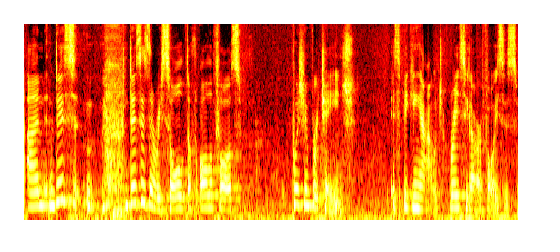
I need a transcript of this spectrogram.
And this, this is the result of all of us pushing for change, speaking out, raising our voices.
